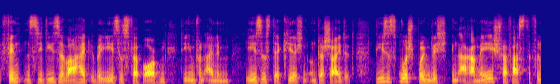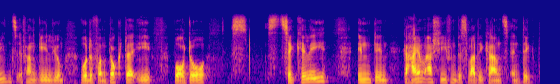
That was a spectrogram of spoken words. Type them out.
finden Sie diese Wahrheit über Jesus verborgen, die ihn von einem Jesus der Kirchen unterscheidet. Dieses ursprünglich in Aramäisch verfasste Friedensevangelium wurde von Dr. E. Bordeaux Szekely in den Geheimarchiven des Vatikans entdeckt.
